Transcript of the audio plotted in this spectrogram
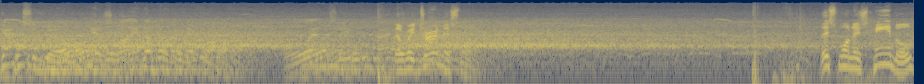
Jacksonville is lined up for the kickoff. Lindsey. They'll return this one. This one is handled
